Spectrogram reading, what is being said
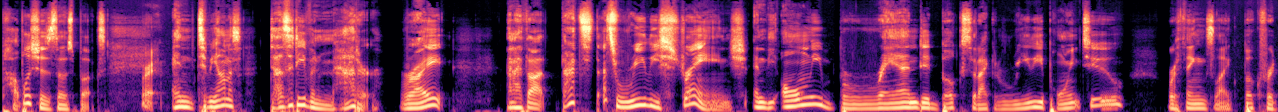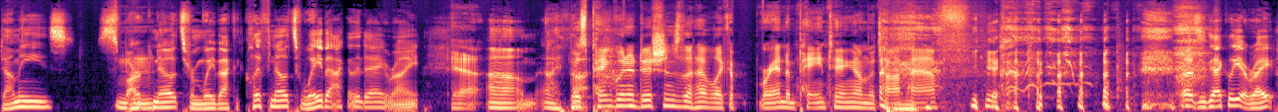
publishes those books. right. And to be honest, does it even matter, right? And I thought that's that's really strange. And the only branded books that I could really point to were things like Book for Dummies, Spark Mhm. Notes from way back, Cliff Notes way back in the day, right? Yeah. Um, and I thought, Those penguin editions that have like a random painting on the top half. Yeah, that's exactly it, right?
